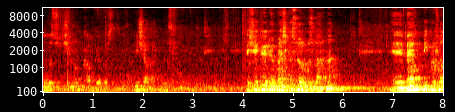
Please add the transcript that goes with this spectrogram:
Orada da süt limon kampı yaparsınız. İnşallah. Teşekkür ediyorum. Başka sorumuz var mı? Ee, ben mikrofon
